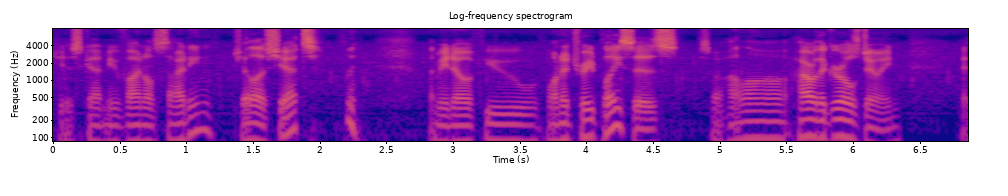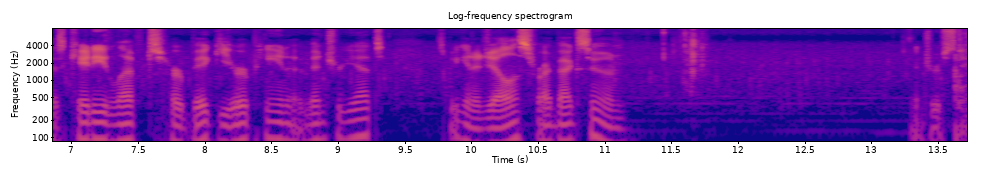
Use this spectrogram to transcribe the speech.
Just got new vinyl siding. Jealous yet? Let me know if you want to trade places. So how long, how are the girls doing? Has Katie left her big European adventure yet? Speaking of jealous, right back soon. Interesting.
